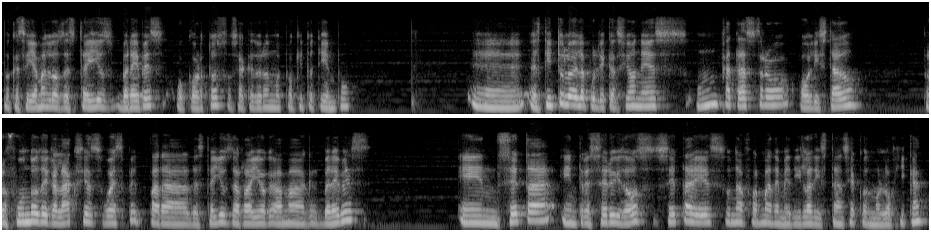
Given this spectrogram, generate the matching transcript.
lo que se llaman los destellos breves o cortos, o sea que duran muy poquito tiempo eh, el título de la publicación es Un catastro o listado profundo de galaxias huésped para destellos de rayo gamma breves en Z entre 0 y 2. Z es una forma de medir la distancia cosmológica.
